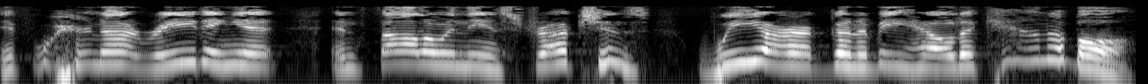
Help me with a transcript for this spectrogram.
If we're not reading it and following the instructions, we are going to be held accountable.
